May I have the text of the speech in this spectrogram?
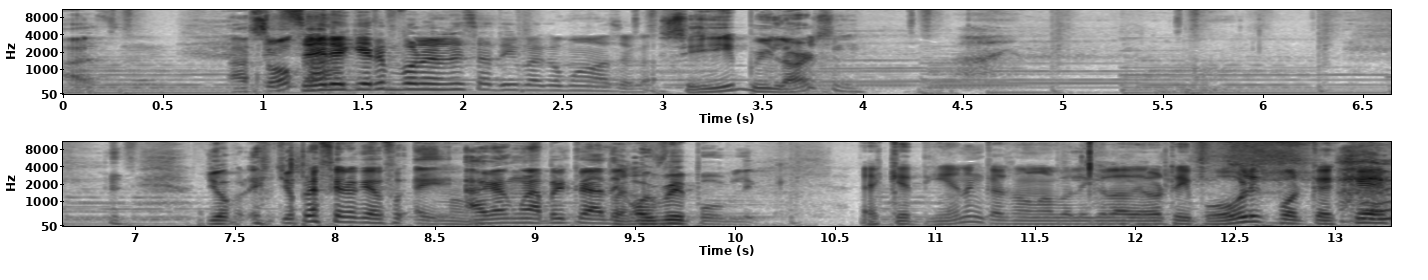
Ah- ¿En serio quieren ponerle esa tipa como Ahsoka? Sí, Brie Larson. Yo, yo prefiero que eh, No. hagan una película de Bueno. Old Republic. Es que tienen que hacer una película de Old Republic porque es que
